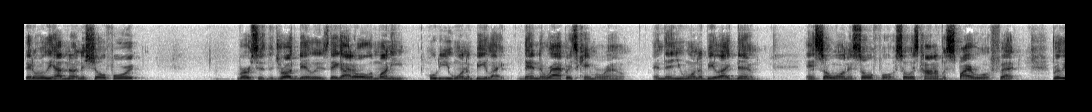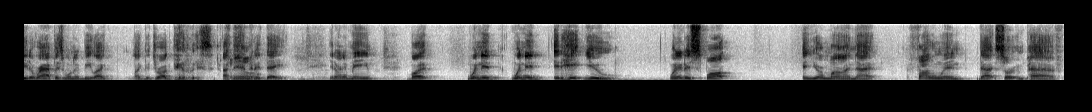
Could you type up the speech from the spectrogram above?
they don't really have nothing to show for it. Versus the drug dealers, they got all the money. Who do you want to be like? Then the rappers came around and then you want to be like them, and so on and so forth. So it's kind of a spiral effect. Really, the rappers want to be like like the drug dealers at the sure. end of the day. You know what I mean? But when did when did it hit you? When did it spark in your mind that following that certain path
